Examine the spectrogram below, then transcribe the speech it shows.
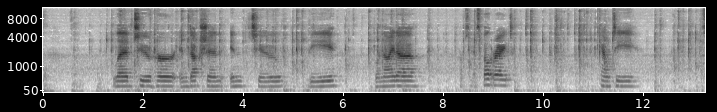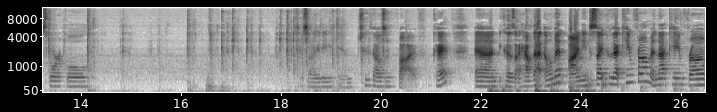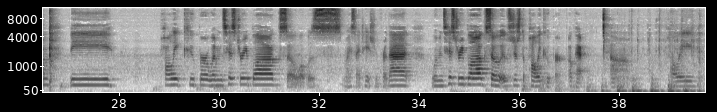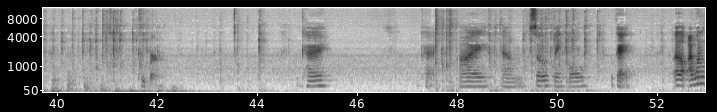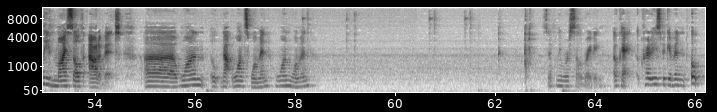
led to her induction into the Oneida, Oops, I spell it right, County Historical Society in 2005. Okay, and because I have that element, I need to cite who that came from, and that came from the Polly Cooper Women's History blog. So, what was my citation for that? Women's History blog. So, it was just the Polly Cooper. Okay. Um, Polly Cooper. Okay. Okay. I am so thankful. Okay. Well, I want to leave myself out of it. Uh, one, oh, not once woman, one woman. Definitely worth celebrating. Okay, credit needs to be given. Oh,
